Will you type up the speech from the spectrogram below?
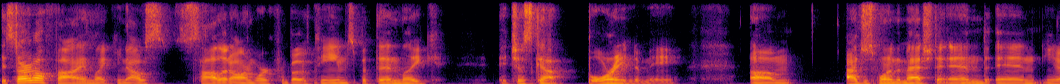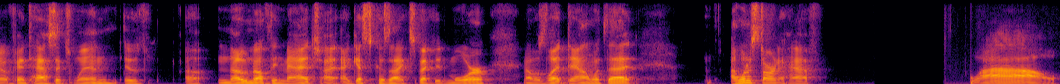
it started off fine. Like you know, I was solid arm work from both teams, but then like it just got boring to me. Um, I just wanted the match to end, and you know, Fantastics win. It was a no nothing match. I, I guess because I expected more, and I was let down with that. I want a star and a half. Wow,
